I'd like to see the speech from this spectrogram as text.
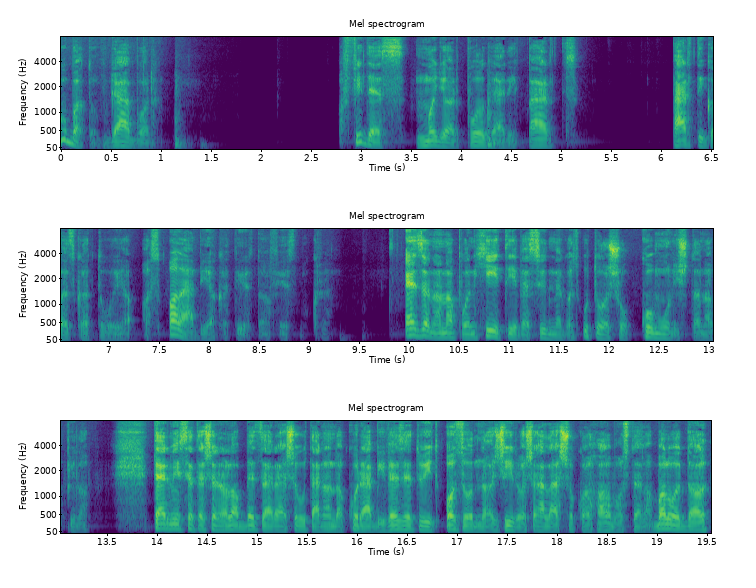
Kubatov Gábor, a Fidesz Magyar Polgári Párt pártigazgatója az alábbiakat írta a Facebookra. Ezen a napon 7 éve szűnt meg az utolsó kommunista napilap. Természetesen a lap bezárása után annak korábbi vezetőit azonnal zsíros állásokkal halmozta el a baloldal.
